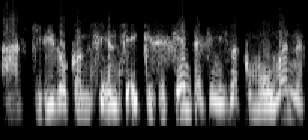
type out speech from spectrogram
ha adquirido conciencia y que se siente a sí misma como humana.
